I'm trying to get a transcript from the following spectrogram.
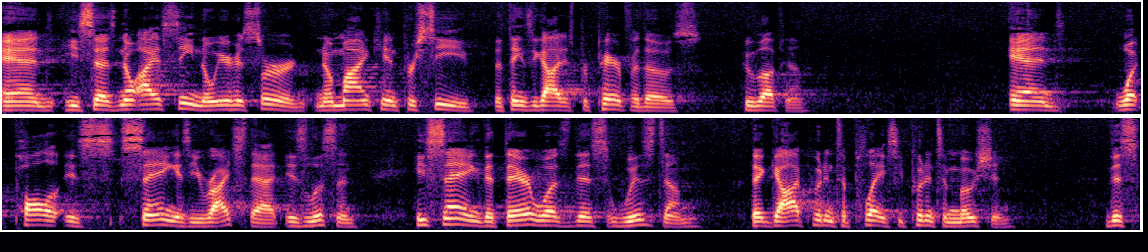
And he says, No eye has seen, no ear has heard, no mind can perceive the things that God has prepared for those who love him. And what Paul is saying as he writes that is listen, he's saying that there was this wisdom that God put into place, He put into motion. This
